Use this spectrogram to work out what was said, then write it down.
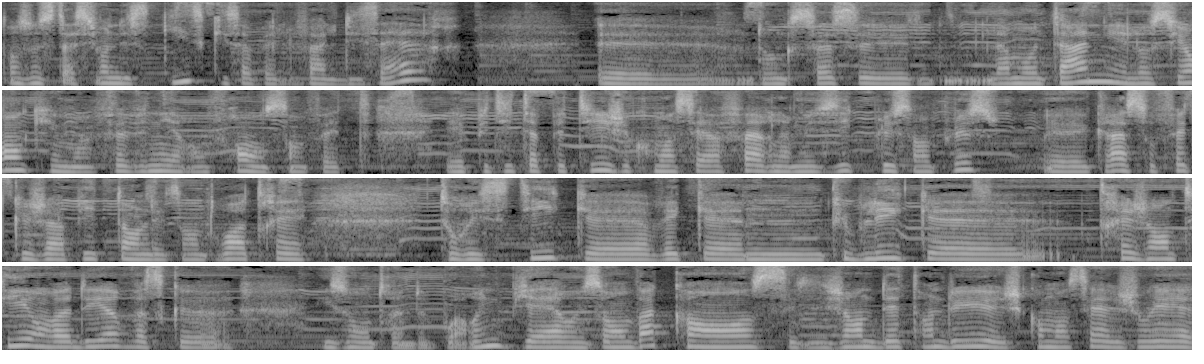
dans une station de ski qui s'appelle Val d'Isère. Euh, donc ça, c'est la montagne et l'océan qui m'ont fait venir en France, en fait. Et petit à petit, j'ai commencé à faire la musique plus en plus, euh, grâce au fait que j'habite dans les endroits très touristiques, avec un public très gentil, on va dire, parce que ils sont en train de boire une bière, ils sont en vacances, c'est des gens détendus. Et je commençais à jouer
